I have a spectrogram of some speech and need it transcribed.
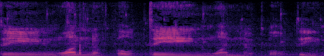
thing, wonderful thing, wonderful thing.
